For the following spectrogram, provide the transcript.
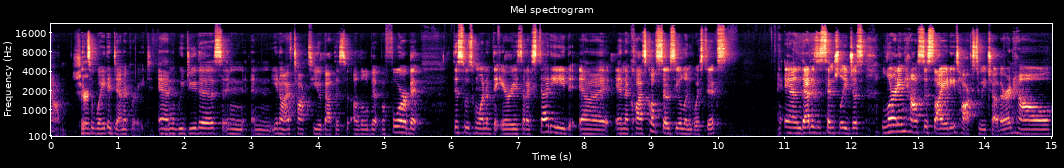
down. Sure. It's a way to denigrate, and we do this, and and you know I've talked to you about this a little bit before, but this was one of the areas that I studied uh, in a class called sociolinguistics and that is essentially just learning how society talks to each other and how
